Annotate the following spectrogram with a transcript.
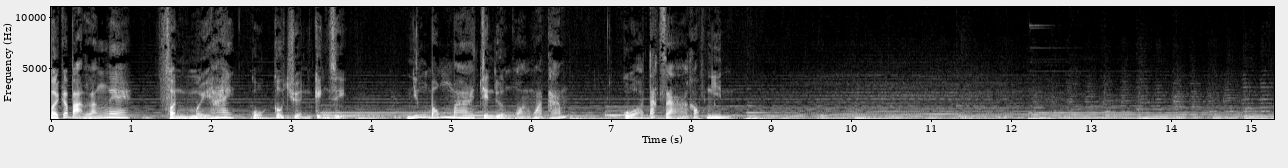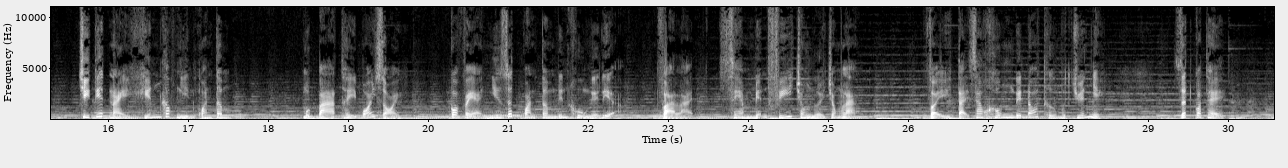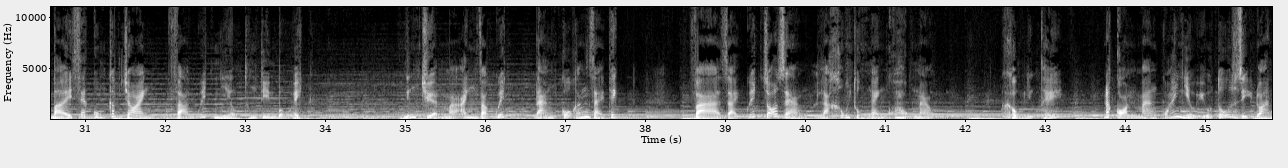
Mời các bạn lắng nghe phần 12 của câu chuyện kinh dị Những bóng ma trên đường Hoàng Hoa Thám của tác giả Góc Nhìn. Chi tiết này khiến Góc Nhìn quan tâm. Một bà thầy bói giỏi có vẻ như rất quan tâm đến khu nghĩa địa và lại xem miễn phí cho người trong làng. Vậy tại sao không đến đó thử một chuyến nhỉ? Rất có thể bà ấy sẽ cung cấp cho anh và Quyết nhiều thông tin bổ ích. Những chuyện mà anh và Quyết đang cố gắng giải thích và giải quyết rõ ràng là không thuộc ngành khoa học nào. Không những thế, nó còn mang quá nhiều yếu tố dị đoan.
